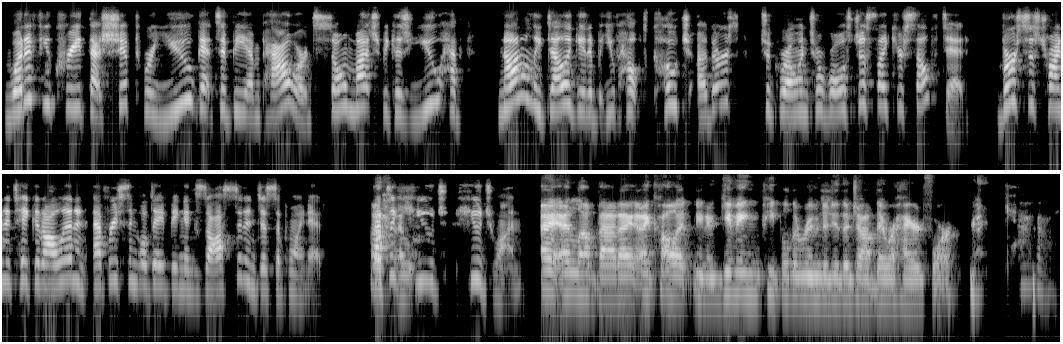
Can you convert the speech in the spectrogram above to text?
What if you create that shift where you get to be empowered so much because you have not only delegated, but you've helped coach others to grow into roles just like yourself did versus trying to take it all in and every single day being exhausted and disappointed. That's oh, a I, huge, huge one. I, I love that. I, I, call it, you know, giving people the room to do the job they were hired for. Yeah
